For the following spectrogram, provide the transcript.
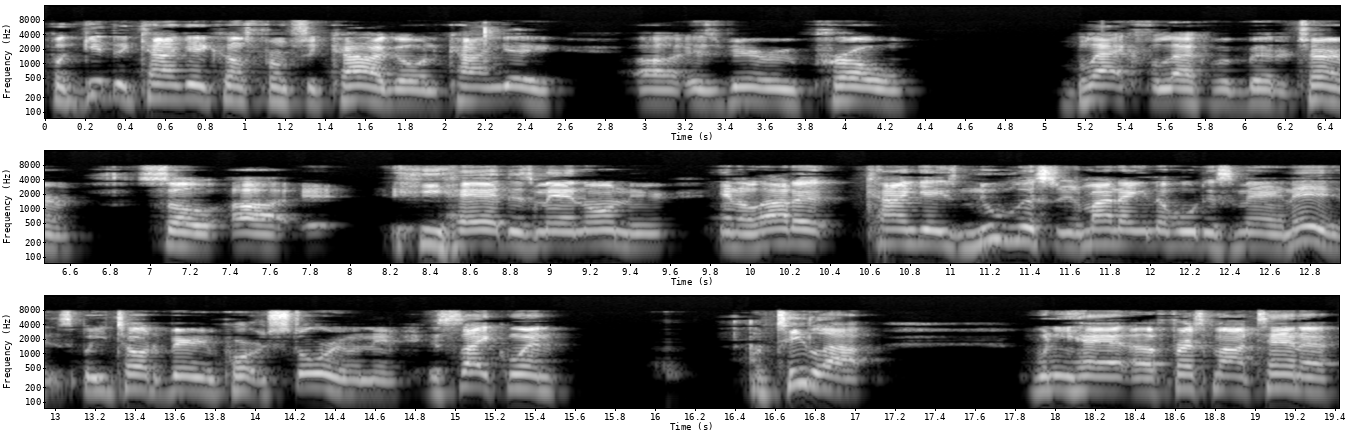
forget that Kanye comes from Chicago and Kanye uh, is very pro black, for lack of a better term. So uh, he had this man on there, and a lot of Kanye's new listeners might not even know who this man is, but he told a very important story on there. It's like when TLOP, when he had uh, French Montana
